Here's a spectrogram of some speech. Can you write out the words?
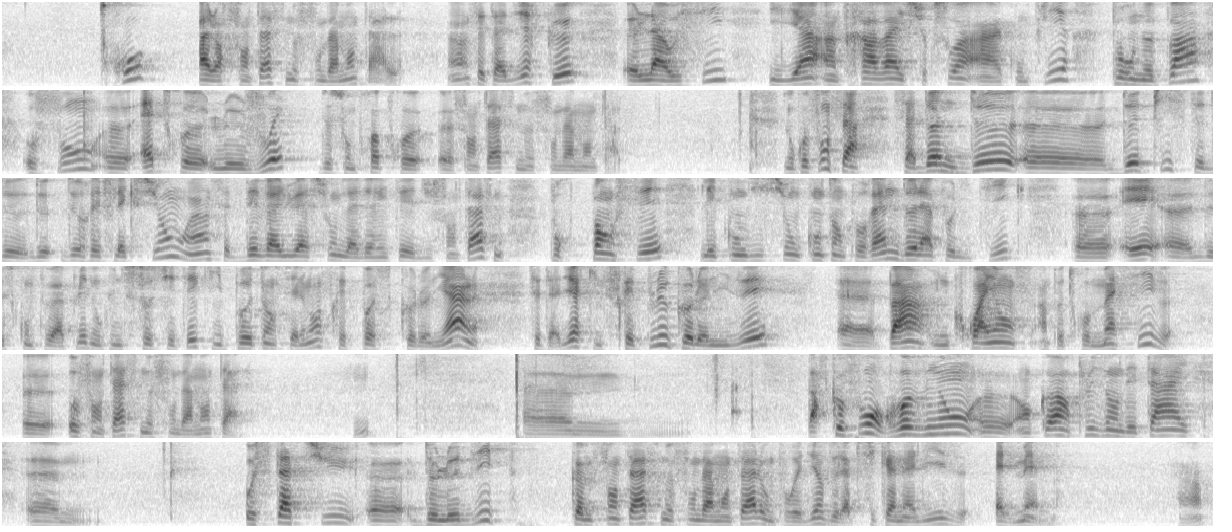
trop à leur fantasme fondamental. Hein. C'est-à-dire que là aussi, il y a un travail sur soi à accomplir pour ne pas, au fond, être le jouet de son propre fantasme fondamental. Donc au fond, ça, donne deux, euh, pistes de, réflexion, hein, cette dévaluation de la vérité et du fantasme, pour penser les conditions contemporaines de la politique euh, et euh, de ce qu'on peut appeler donc une société qui potentiellement serait post-coloniale, c'est-à-dire qui ne serait plus colonisée par une croyance un peu trop massive au fantasme fondamental. Hmm. Parce qu'au fond, revenons euh, encore plus en détail euh, au statut euh, de l'Oedipe comme fantasme fondamental, on pourrait dire, de la psychanalyse elle-même. Hein.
